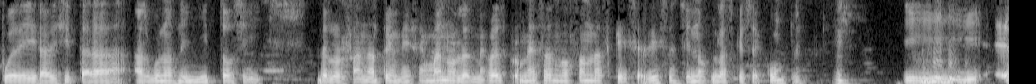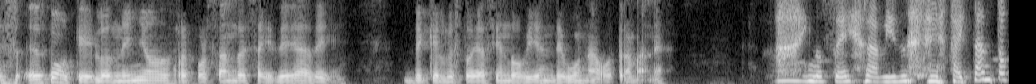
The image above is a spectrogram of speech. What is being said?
pude ir a visitar a algunos niñitos y del orfanato y me dicen, mano, las mejores promesas no son las que se dicen, sino las que se cumplen. Y es, es como que los niños reforzando esa idea de, de que lo estoy haciendo bien de una u otra manera. Ay, no sé, David, hay tanto,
